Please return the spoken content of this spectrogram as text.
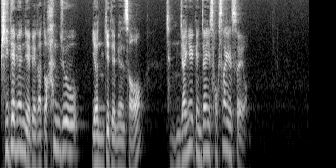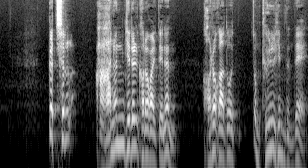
비대면 예배가 또 한 주 연기되면서 굉장히 굉장히 속상했어요. 끝을 아는 길을 걸어갈 때는 걸어가도 좀 덜 힘든데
